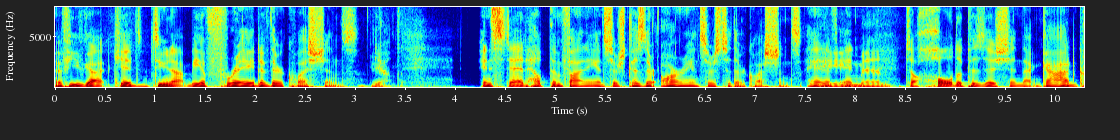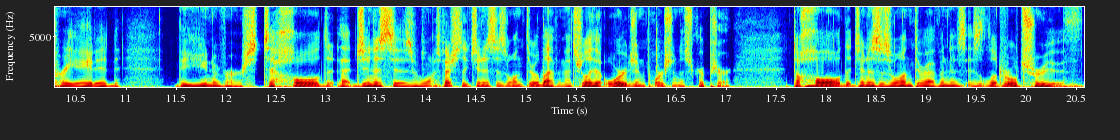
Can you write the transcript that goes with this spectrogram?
If you've got kids, do not be afraid of their questions. Yeah. Instead, help them find answers because there are answers to their questions. And, if, and to hold a position that God created the universe, to hold that Genesis, especially Genesis 1 through 11, that's really the origin portion of Scripture. To hold that Genesis 1 through 11 is, is literal truth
